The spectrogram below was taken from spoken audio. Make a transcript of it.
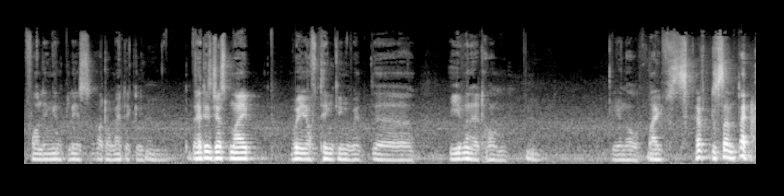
falling in place automatically. Mm. That is just my way of thinking with uh, even at home. Mm. You know, wives have to sometimes.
